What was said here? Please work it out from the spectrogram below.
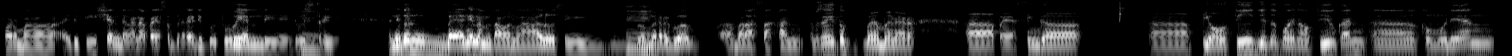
formal education dengan apa yang sebenarnya dibutuhin di industri. Hmm. Dan itu bayangin enam tahun lalu sih, hmm. benar gue uh, merasakan, maksudnya itu benar-benar uh, apa ya single uh, eh, POV gitu point of view kan uh, kemudian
